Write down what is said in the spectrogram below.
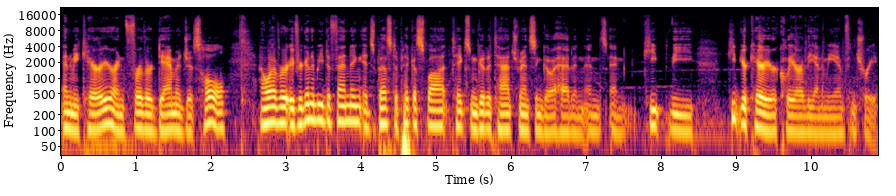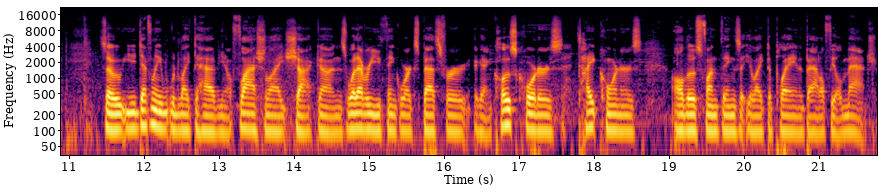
enemy carrier and further damage its hull. However, if you're going to be defending, it's best to pick a spot, take some good attachments, and go ahead and, and, and keep the keep your carrier clear of the enemy infantry. So you definitely would like to have, you know, flashlights, shotguns, whatever you think works best for, again, close quarters, tight corners, all those fun things that you like to play in a battlefield match.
